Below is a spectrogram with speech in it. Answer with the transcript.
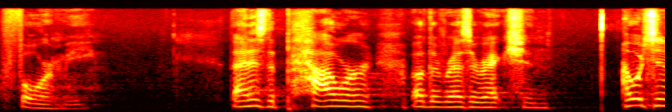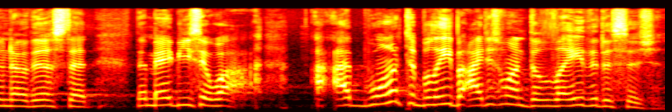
for me. That is the power of the resurrection. I want you to know this that, that maybe you say, Well, I, I want to believe, but I just want to delay the decision.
